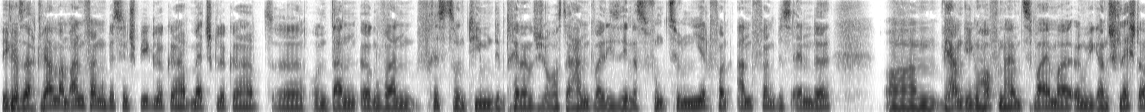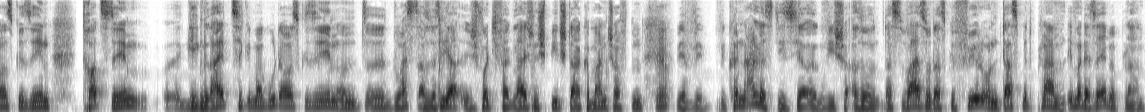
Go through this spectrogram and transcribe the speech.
Wie Ja. gesagt, wir haben am Anfang ein bisschen Spielglück gehabt, Matchglück gehabt äh, und dann irgendwann frisst so ein Team dem Trainer natürlich auch aus der Hand, weil die sehen, das funktioniert von Anfang bis Ende. Ähm, wir haben gegen Hoffenheim zweimal irgendwie ganz schlecht ausgesehen. Trotzdem äh, gegen Leipzig immer gut ausgesehen. Und äh, du hast, also das sind ja, ich wollte die vergleichen, spielstarke Mannschaften. Ja. Wir, wir, wir können alles dieses Jahr irgendwie schon. Also das war so das Gefühl und das mit Plan und immer derselbe Plan.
